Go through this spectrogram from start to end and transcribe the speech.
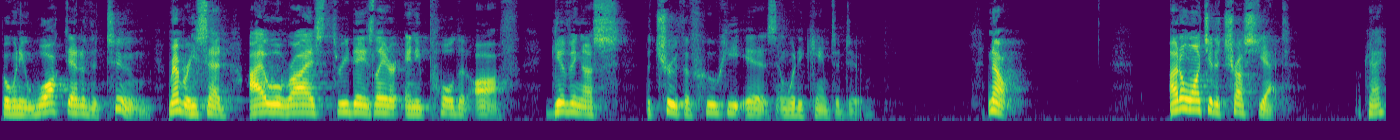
But when he walked out of the tomb, remember, he said, I will rise three days later, and he pulled it off, giving us the truth of who he is and what he came to do. Now, I don't want you to trust yet, okay?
